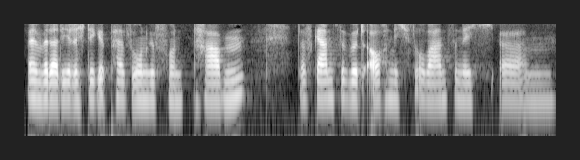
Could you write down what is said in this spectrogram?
wenn wir da die richtige Person gefunden haben. Das Ganze wird auch nicht so wahnsinnig ähm,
